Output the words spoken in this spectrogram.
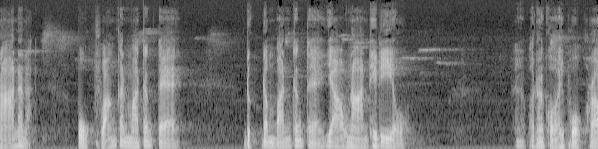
นานั่นแหะปลูกฝังกันมาตั้งแต่ ดึกดำบรรตั้งแต่ยาวนานทีเดียวเพราะนั้นขอให้พวกเรา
